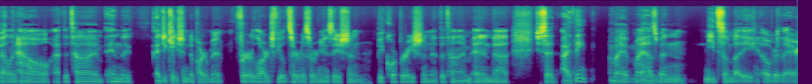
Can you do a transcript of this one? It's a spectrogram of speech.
Bell and Howell at the time in the education department for a large field service organization, big corporation at the time. And uh, she said, I think my my husband needs somebody over there.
